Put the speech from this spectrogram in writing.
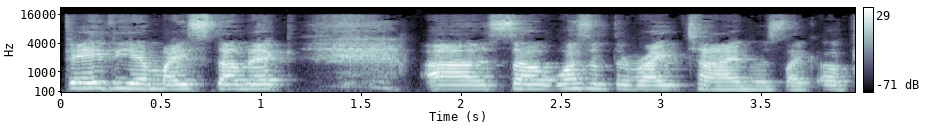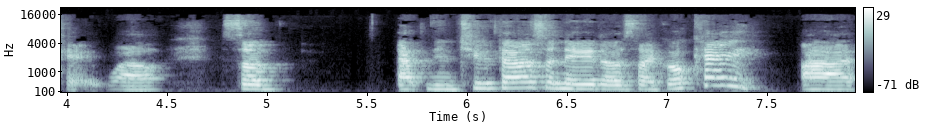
baby in my stomach. Uh, so it wasn't the right time. It was like, okay, well, so in 2008, I was like, okay, uh,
